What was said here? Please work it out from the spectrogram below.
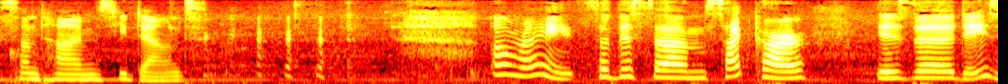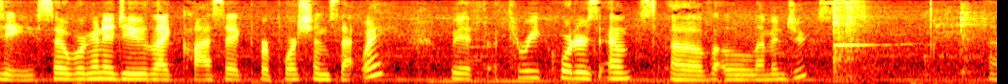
sometimes you don't. All right. So this um, sidecar is the daisy. So we're going to do like classic proportions that way with three quarters ounce of lemon juice, uh,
